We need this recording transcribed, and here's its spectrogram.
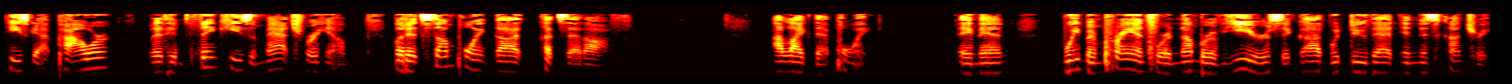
he's got power, let him think he's a match for him, but at some point God cuts that off. I like that point. Amen. We've been praying for a number of years that God would do that in this country.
